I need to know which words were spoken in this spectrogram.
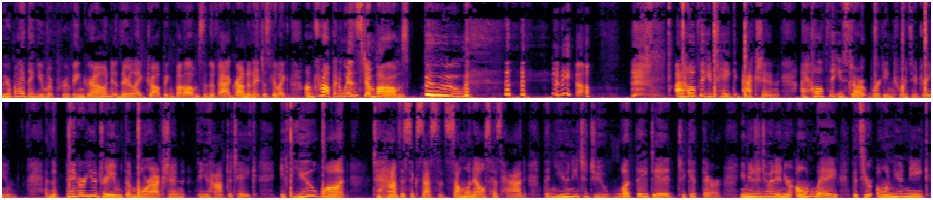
we're by the Yuma Proving Ground and they're like dropping bombs in the background and I just feel like I'm dropping wisdom bombs. Boom. Anyhow. I hope that you take action. I hope that you start working towards your dreams. And the bigger you dream, the more action that you have to take. If you want to have the success that someone else has had, then you need to do what they did to get there. You need to do it in your own way. That's your own unique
